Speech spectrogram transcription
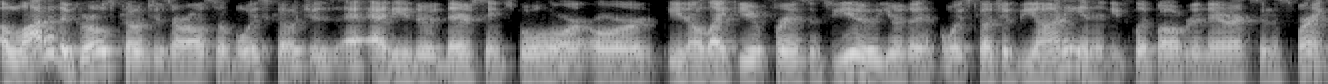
A lot of the girls coaches are also boys coaches at, at, either their same school or or you know like you for instance you you're the boys coach at Vianney and then you flip over to Nerinx in the spring.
